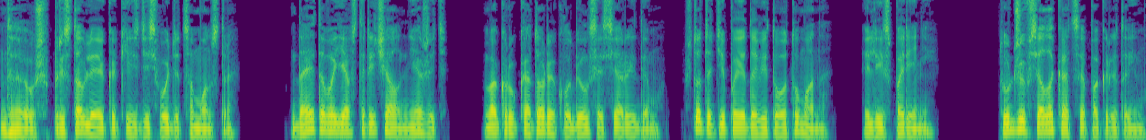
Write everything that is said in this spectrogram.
Да уж, представляю, какие здесь водятся монстры. До этого я встречал нежить, вокруг которой клубился серый дым, что-то типа ядовитого тумана или испарений. Тут же вся локация покрыта им.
